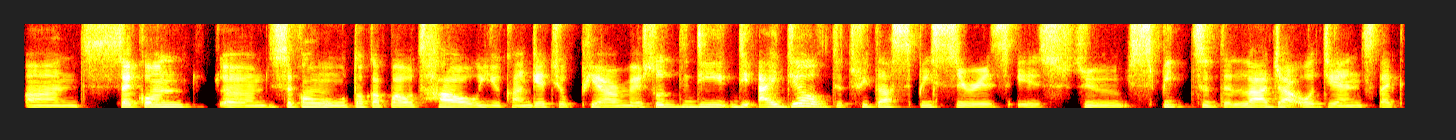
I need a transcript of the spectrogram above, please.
And second, um, the second one we'll talk about how you can get your PR merged. So the the idea of the Twitter Space series is to speak to the larger audience, like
